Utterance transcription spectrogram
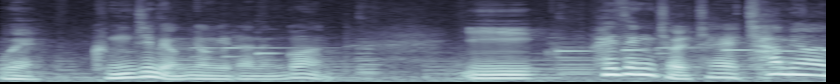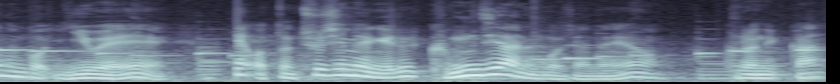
왜? 금지 명령이라는 건 이 회생 절차에 참여하는 것 이외에 어떤 추심 행위를 금지하는 거잖아요. 그러니까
